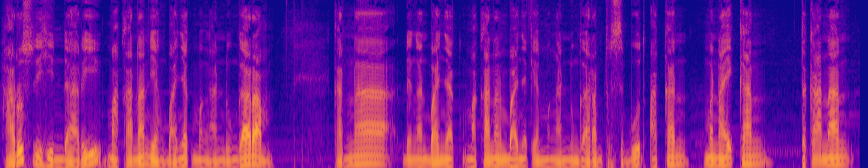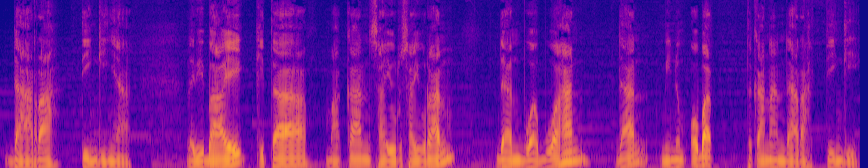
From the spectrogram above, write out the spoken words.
harus dihindari makanan yang banyak mengandung garam. Karena dengan banyak makanan banyak yang mengandung garam tersebut akan menaikkan tekanan darah tingginya. Lebih baik kita makan sayur-sayuran dan buah-buahan dan minum obat tekanan darah tinggi.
